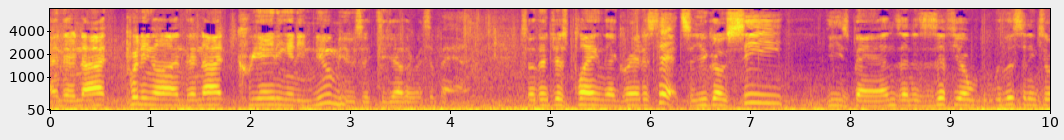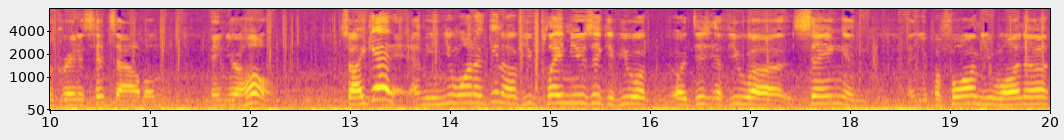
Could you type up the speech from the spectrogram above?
and they're not putting on, they're not creating any new music together as a band. So they're just playing their greatest hits. So you go see these bands, and it's as if you're listening to a greatest hits album in your home. So I get it. I mean, you want to, you know, if you play music, if you or if you uh, sing and and you perform, you want to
